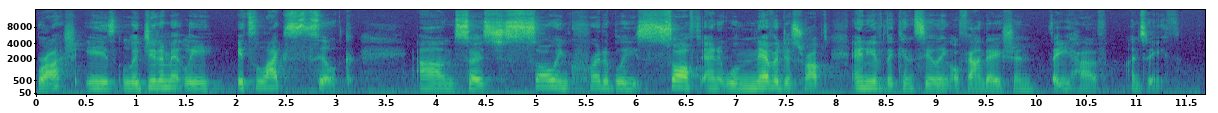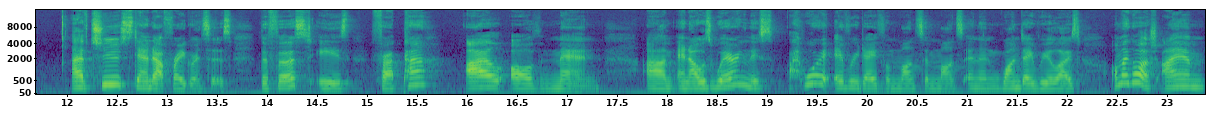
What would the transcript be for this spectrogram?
brush is legitimately, it's like silk. Um, so it's just so incredibly soft and it will never disrupt any of the concealing or foundation that you have underneath. I have two standout fragrances. The first is Frappin Isle of Man. Um, and I was wearing this, I wore it every day for months and months, and then one day realized, oh my gosh, I am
